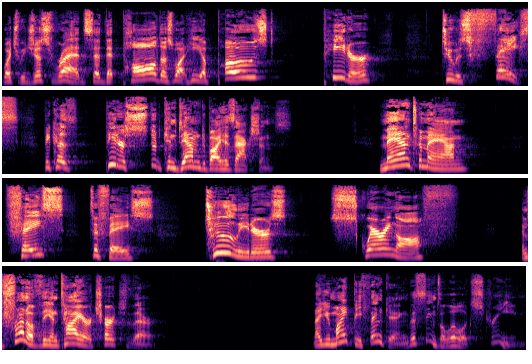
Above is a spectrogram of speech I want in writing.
which we just read, said that Paul does what? He opposed Peter to his face because Peter stood condemned by his actions. Man to man, face to face, two leaders squaring off in front of the entire church there. Now, you might be thinking, this seems a little extreme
